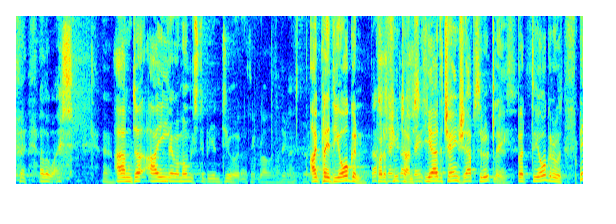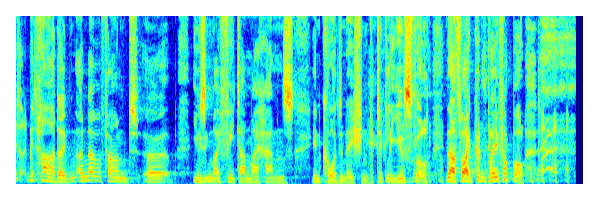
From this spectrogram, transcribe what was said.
uh, otherwise, um, and uh, I there were moments to be endured, I think, rather than. I played the organ that's quite a few times. Changed yeah, the change absolutely. Yes. But the organ was a bit, a bit hard. I've, I've never found uh, using my feet and my hands in coordination particularly useful. that's why I couldn't play football.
